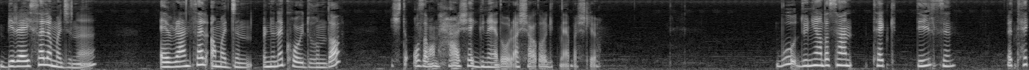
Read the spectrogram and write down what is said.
Bireysel amacını evrensel amacın önüne koyduğunda işte o zaman her şey güneye doğru aşağı doğru gitmeye başlıyor. Bu dünyada sen tek değilsin ve tek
